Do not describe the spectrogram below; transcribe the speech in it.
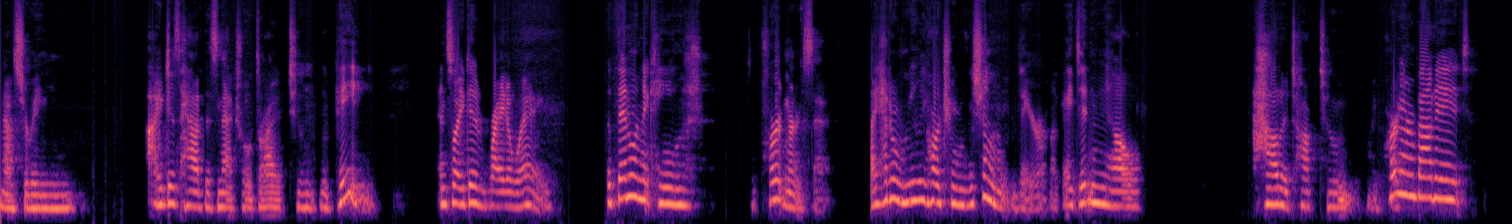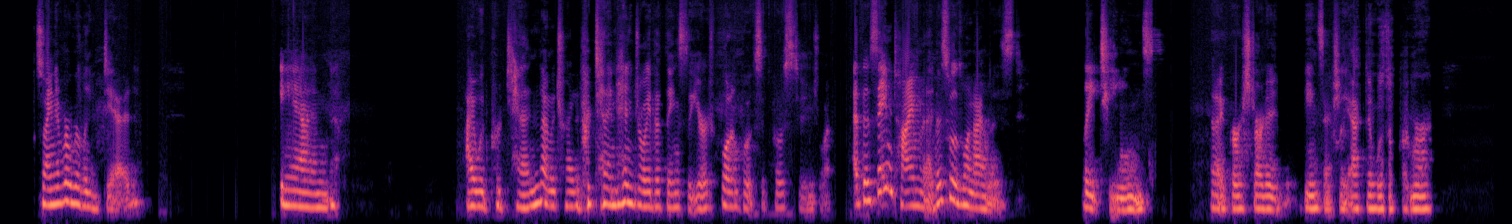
masturbating, I just had this natural drive to include pain. And so I did right away. But then when it came to partner sex, I had a really hard transition there. Like I didn't know how to talk to my partner about it. So I never really did. And I would pretend, I would try to pretend to enjoy the things that you're quote unquote supposed to enjoy. At the same time, this was when I was late teens that I first started being sexually active with a partner.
